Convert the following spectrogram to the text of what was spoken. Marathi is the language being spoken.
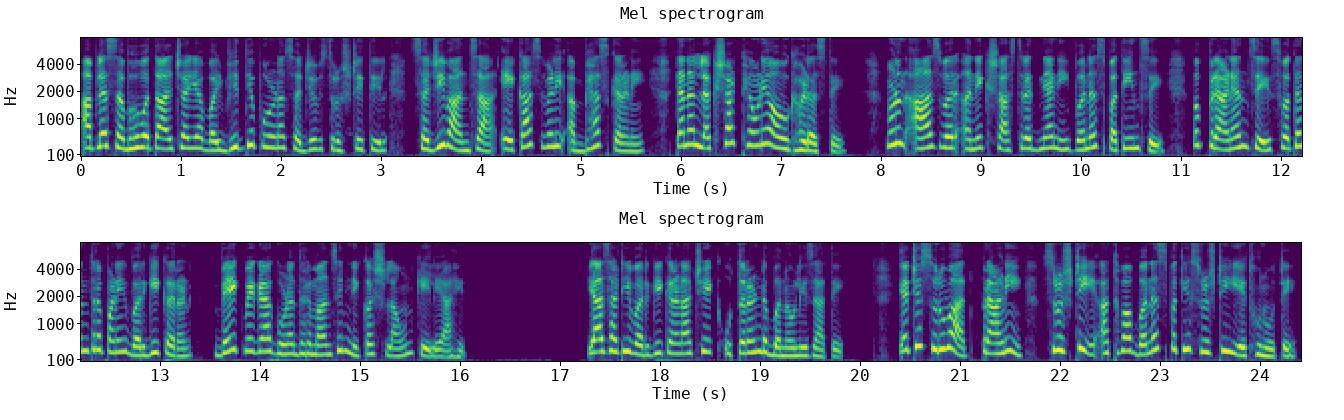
आपल्या सभोवतालच्या या वैविध्यपूर्ण सजीवसृष्टीतील सजीवांचा एकाच वेळी अभ्यास करणे त्यांना लक्षात ठेवणे अवघड असते. म्हणून आजवर अनेक शास्त्रज्ञांनी वनस्पतींचे व प्राण्यांचे स्वतंत्रपणे वर्गीकरण वेगवेगळ्या गुणधर्मांचे निकष लावून केले आहेत. यासाठी वर्गीकरणाची एक उतरंड बनवली जाते. याची सुरुवात प्राणी सृष्टी अथवा वनस्पती सृष्टी येथून होते.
